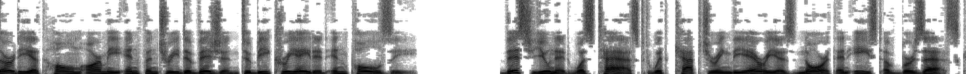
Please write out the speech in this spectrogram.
30th Home Army Infantry Division to be created in Polzey. This unit was tasked with capturing the areas north and east of Brzesk.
